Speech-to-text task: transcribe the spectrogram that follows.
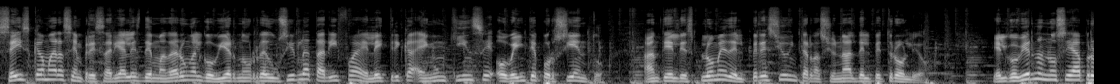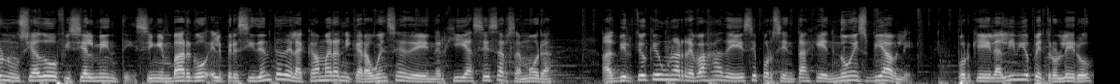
Seis cámaras empresariales demandaron al gobierno reducir la tarifa eléctrica en un 15 o 20% ante el desplome del precio internacional del petróleo. El gobierno no se ha pronunciado oficialmente, sin embargo, el presidente de la Cámara Nicaragüense de Energía, César Zamora, advirtió que una rebaja de ese porcentaje no es viable, porque el alivio petrolero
